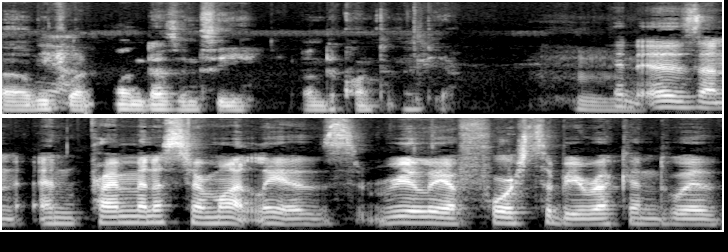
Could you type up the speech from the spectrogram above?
uh, which yeah. one, one doesn't see on the continent here. Hmm. It is, and, and Prime Minister Mottley is really a force to be reckoned with.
